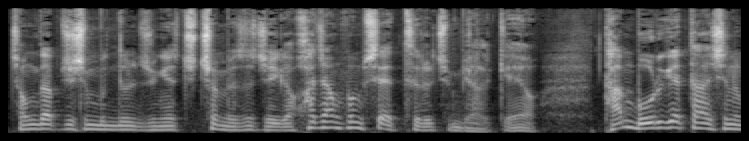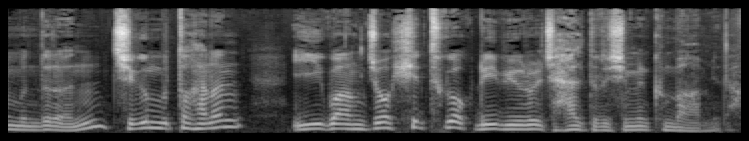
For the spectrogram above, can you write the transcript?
정답 주신 분들 중에 추첨해서 저희가 화장품 세트를 준비할게요. 답 모르겠다 하시는 분들은 지금부터 하는 이광조 히트곡 리뷰를 잘 들으시면 금방 합니다.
